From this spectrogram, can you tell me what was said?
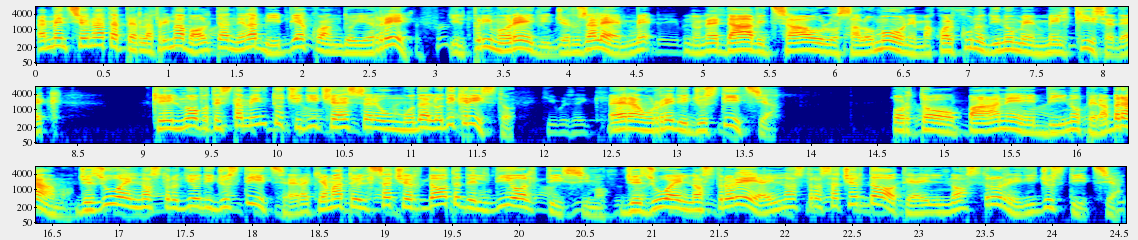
è menzionata per la prima volta nella Bibbia quando il re, il primo re di Gerusalemme, non è David, Saulo Salomone, ma qualcuno di nome Melchisedec, che il Nuovo Testamento ci dice essere un modello di Cristo. Era un re di giustizia. Portò pane e vino per Abramo. Gesù è il nostro Dio di giustizia, era chiamato il sacerdote del Dio Altissimo. Gesù è il nostro re, è il nostro sacerdote, è il nostro re di giustizia.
